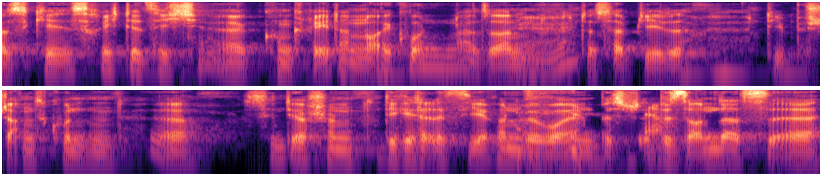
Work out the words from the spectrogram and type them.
es, es richtet sich äh, konkret an Neukunden, also an, mhm. deshalb die, die Bestandskunden äh, sind ja schon digitalisieren. Wir wollen bes ja. besonders äh,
